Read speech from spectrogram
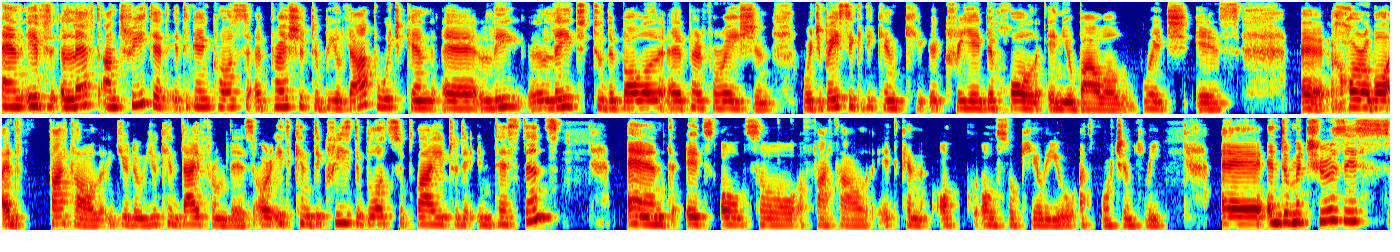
And if left untreated, it can cause a pressure to build up, which can uh, lead, to the bowel uh, perforation, which basically can create the hole in your bowel, which is uh, horrible and fatal you know you can die from this or it can decrease the blood supply to the intestines and it's also fatal. It can also kill you, unfortunately. Uh, endometriosis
